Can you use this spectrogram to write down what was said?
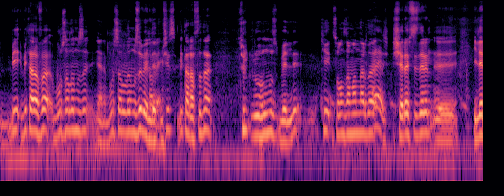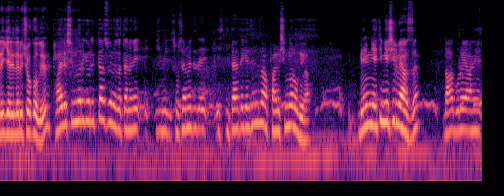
bir, bir tarafa Bursalılığımızı yani Bursalılığımızı belli Tabii. etmişiz. Bir tarafta da Türk ruhumuz belli ki son zamanlarda Evet. şerefsizlerin e, ileri gerileri çok oluyor. paylaşımları gördükten sonra zaten hani e, sosyal medyada internette gezdiğiniz zaman paylaşımlar oluyor. Benim niyetim yeşil beyazdı. Daha buraya hani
